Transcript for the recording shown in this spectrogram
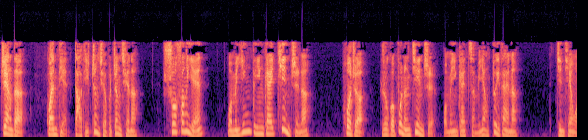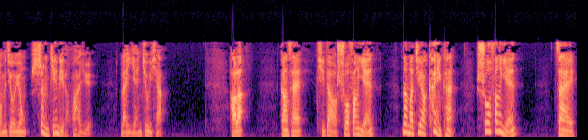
这样的观点到底正确不正确呢？说方言。我们应不应该禁止呢？或者，如果不能禁止，我们应该怎么样对待呢？今天我们就用圣经里的话语来研究一下。好了，刚才提到说方言，那么就要看一看说方言在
